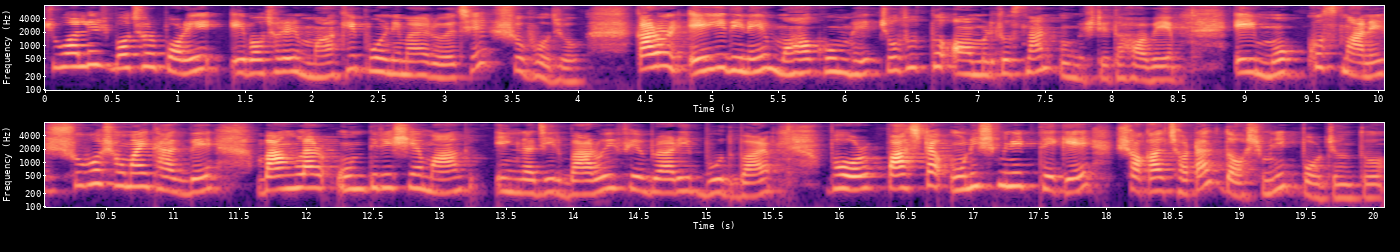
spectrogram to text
চুয়াল্লিশ বছর পরে এবছরের মাঘী পূর্ণিমায় রয়েছে শুভযোগ কারণ এই দিনে মহাকুম্ভে চতুর্থ অমৃত স্নান অনুষ্ঠিত হবে। এই মোক্ষ স্নানের শুভ সময় থাকবে বাংলার উনতিরিশে মাঘ, ইংরাজির বারোই ফেব্রুয়ারি বুধবার ভোর পাঁচটা উনিশ মিনিট থেকে সকাল ছটা দশ মিনিট পর্যন্ত।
